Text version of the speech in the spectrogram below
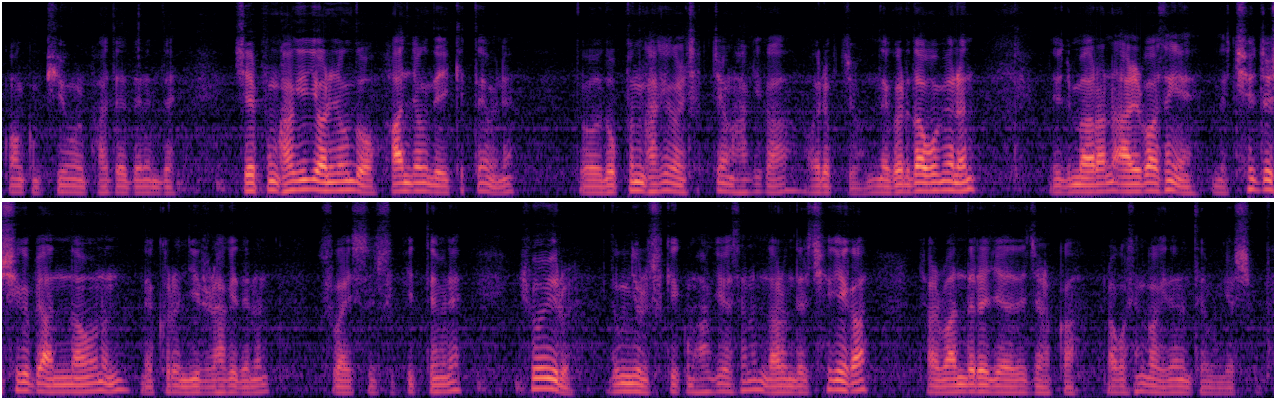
그만큼 비용을 받아야 되는데 제품 가격이 어느 정도 한정되어 있기 때문에 또 높은 가격을 책정하기가 어렵죠. 네, 그러다 보면은 요즘 말하는 알바생의 네, 최저 시급이 안 나오는 네, 그런 일을 하게 되는 수가 있을 수 있기 때문에 효율을 능률을 좋게끔 하기 위해서는 나름대로 체계가 잘 만들어져야 되지 않을까라고 생각이 되는 대목이었습니다.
